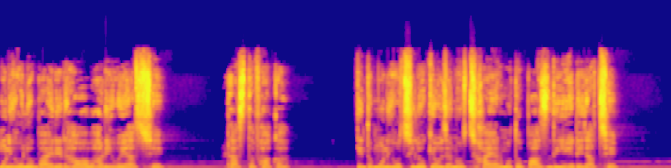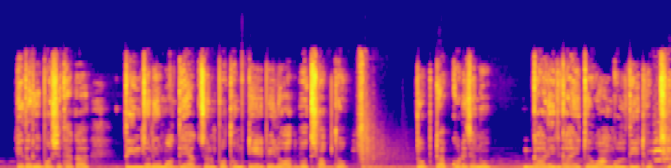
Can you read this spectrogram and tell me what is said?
মনে হলো বাইরের হাওয়া ভারী হয়ে আসছে। রাস্তা ফাঁকা কিন্তু মনে হচ্ছিল কেউ যেন ছায়ার মতো পাশ দিয়ে হেঁটে যাচ্ছে। ভেতরে বসে থাকা তিনজনের মধ্যে একজন প্রথম টের পেল অদ্ভুত শব্দ। টুপটাপ করে যেন গাড়ির গায়ে কেউ আঙ্গুল দিয়ে ঠুকছে।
